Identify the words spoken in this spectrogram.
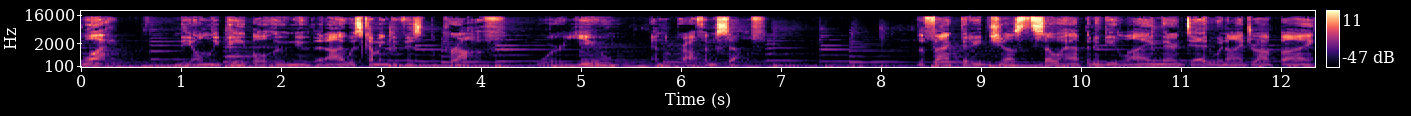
Why? The only people who knew that I was coming to visit the prof were you and the prof himself. The fact that he just so happened to be lying there dead when I dropped by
